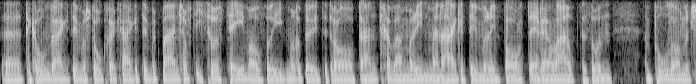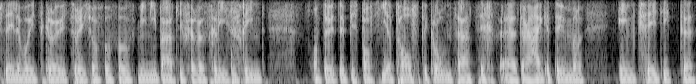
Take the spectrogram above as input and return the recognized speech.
äh, der Grundeigentümer, Stockwerkeigentümergemeinschaft ist so ein Thema. Also immer dort daran denken, wenn man in einem Eigentümer im Parterre erlaubt, so ein einen Pool anzustellen, der jetzt grösser ist, also so ein Mini-Bettchen für ein kleines Kind. Und dort etwas passiert, haftet grundsätzlich äh, der Eigentümer im Geschädigten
